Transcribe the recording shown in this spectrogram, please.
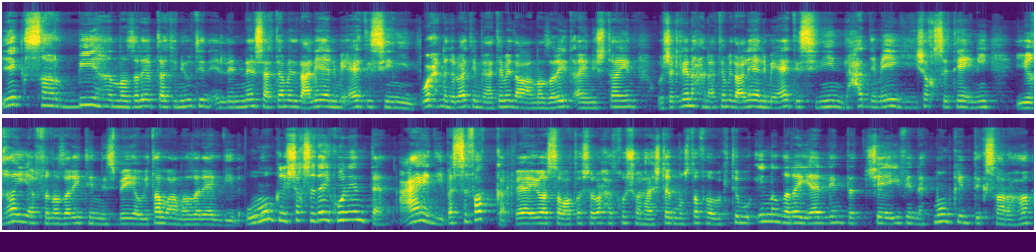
يكسر بيها النظرية بتاعت نيوتن اللي الناس اعتمدت عليها لمئات السنين. وإحنا دلوقتي بنعتمد على نظرية أينشتاين وشكلنا هنعتمد عليها لمئات السنين لحد ما يجي شخص تاني يغير في نظرية النسبية ويطلع نظرية جديدة. وممكن الشخص ده يكون أنت. عادي بس فكر. ايها ال 17 واحد خشوا على هاشتاج مصطفى واكتبوا إيه النظرية اللي أنت شايف إنك ممكن تكسرها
